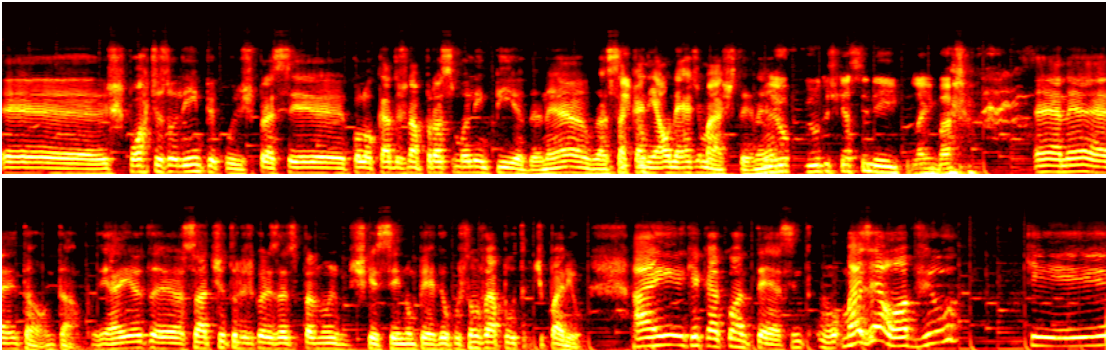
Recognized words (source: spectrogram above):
é, esportes olímpicos para ser colocados na próxima Olimpíada, né? A sacanear o Nerdmaster, né? Eu fui um dos que assinei lá embaixo. É, né? Então, então. E aí, só a título de curiosidade, para não esquecer e não perder o costume, vai a puta que te pariu. Aí, o que que acontece? Mas é óbvio que,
